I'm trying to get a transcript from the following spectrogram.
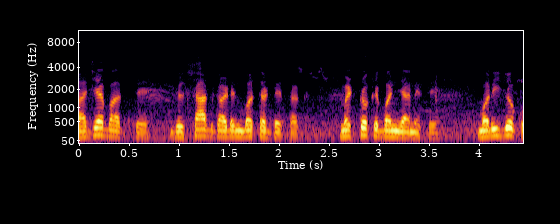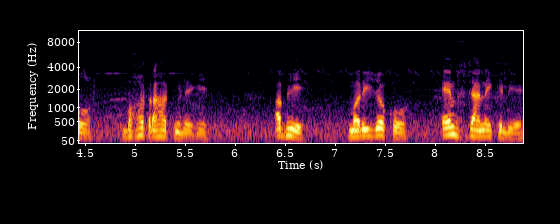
गाजियाबाद से दिलशाद गार्डन बस अड्डे तक मेट्रो के बन जाने से मरीजों को बहुत राहत मिलेगी। अभी मरीजों को एम्स जाने के लिए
